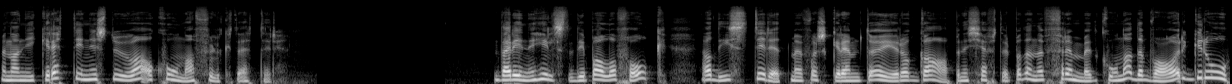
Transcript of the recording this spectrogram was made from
men han gikk rett inn i stua, og kona fulgte etter. Der inne hilste de på alle folk, ja, de stirret med forskremte øyer og gapende kjefter på denne fremmedkona, det var Gro.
